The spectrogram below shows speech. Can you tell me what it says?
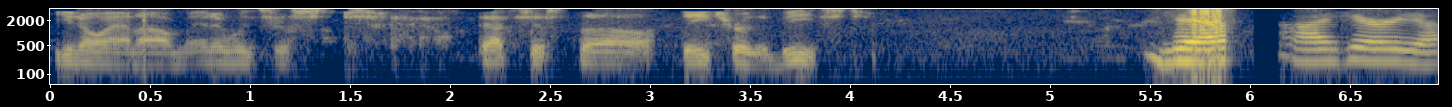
you know, and um, and it was just that's just the nature of the beast. Yeah, I hear you.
